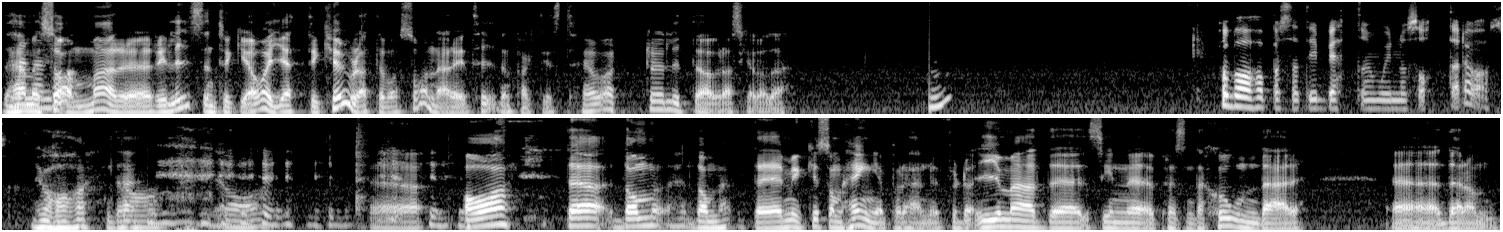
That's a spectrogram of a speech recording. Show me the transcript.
det här men med sommarreleasen tycker jag var jättekul att det var så nära i tiden faktiskt. Jag har varit eh, lite överraskad av det. Mm. Får bara hoppas att det är bättre än Windows 8 då alltså. Ja, det, ja. ja. uh, ja det, de, de, det är mycket som hänger på det här nu. För då, i och med uh, sin uh, presentation där, uh, där de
